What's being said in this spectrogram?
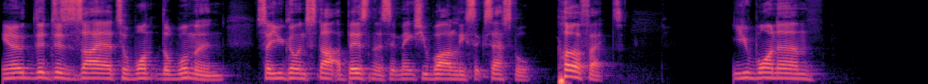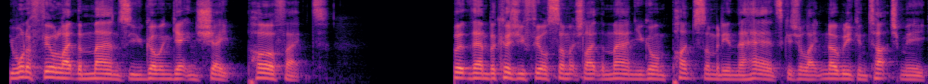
You know, the desire to want the woman, so you go and start a business, it makes you wildly successful. Perfect. You wanna you wanna feel like the man, so you go and get in shape. Perfect. But then because you feel so much like the man, you go and punch somebody in the head because you're like, nobody can touch me.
